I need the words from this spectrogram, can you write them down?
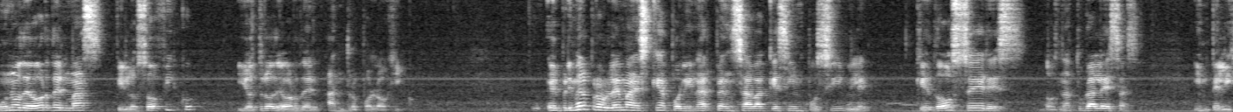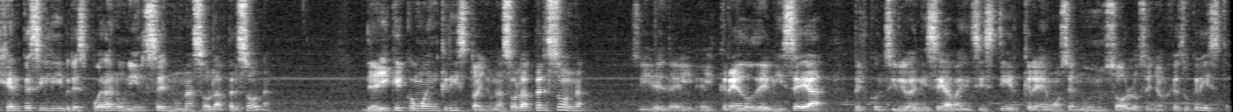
uno de orden más filosófico y otro de orden antropológico. El primer problema es que Apolinar pensaba que es imposible que dos seres, dos naturalezas, inteligentes y libres puedan unirse en una sola persona. De ahí que como en Cristo hay una sola persona, ¿sí? el, el credo de Nicea del concilio de Nicea va a insistir, creemos en un solo Señor Jesucristo,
